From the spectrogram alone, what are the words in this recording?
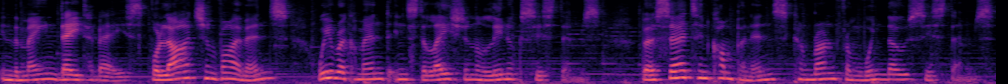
in the main database. For large environments, we recommend installation on Linux systems, but certain components can run from Windows systems.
